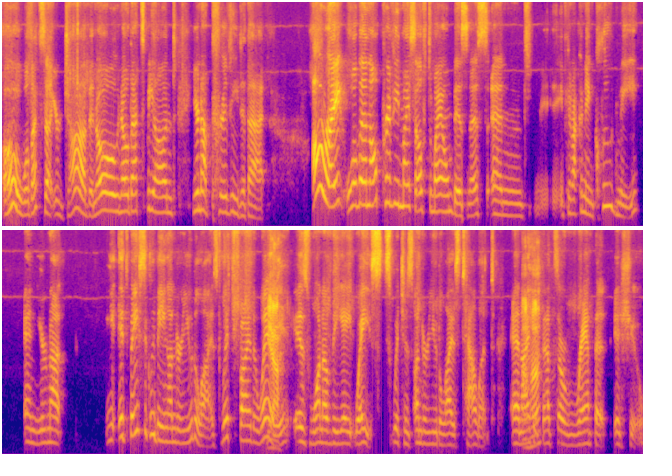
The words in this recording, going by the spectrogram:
"Oh, well, that's not your job," and "Oh, no, that's beyond. You're not privy to that." All right, well then I'll privy myself to my own business, and if you're not going to include me, and you're not, it's basically being underutilized. Which, by the way, Yeah. is one of the eight wastes, which is underutilized talent, and I Uh-huh. think that's a rampant issue.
